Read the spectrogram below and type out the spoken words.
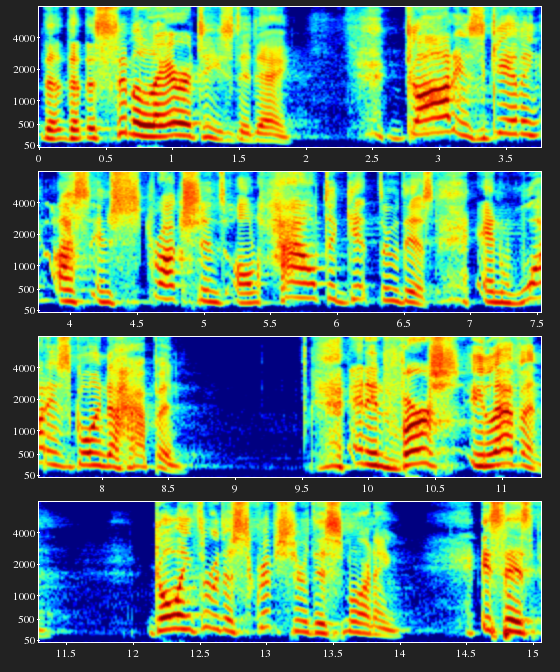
the, the, the similarities today? God is giving us instructions on how to get through this and what is going to happen. And in verse 11, going through the scripture this morning, it says,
